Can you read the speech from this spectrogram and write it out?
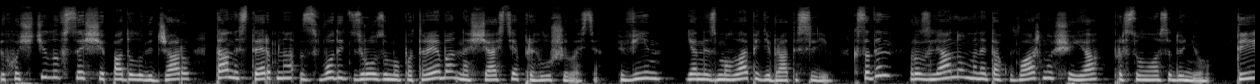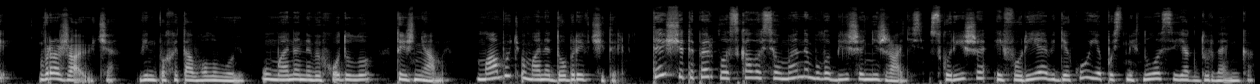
і хоч тіло все ще падало від жару, та нестерпна, зводить з розуму потреба, на щастя, приглушилася. Він, я не змогла підібрати слів. Ксадин розглянув мене так уважно, що я присунулася до нього. Ти вражаюча, він похитав головою. У мене не виходило тижнями. Мабуть, у мене добрий вчитель. Те, що тепер плескалося у мене, було більше, ніж радість, скоріше, ейфорія, від якої я посміхнулася як дурненька.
